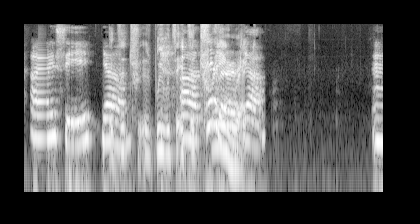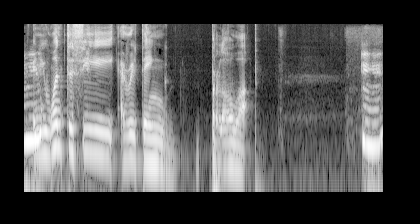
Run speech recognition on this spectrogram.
I see. Yeah. it's a tr- we would say it's uh, a train Taylor, wreck. yeah. Mm-hmm. and you want to see everything blow up. Mm-hmm.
